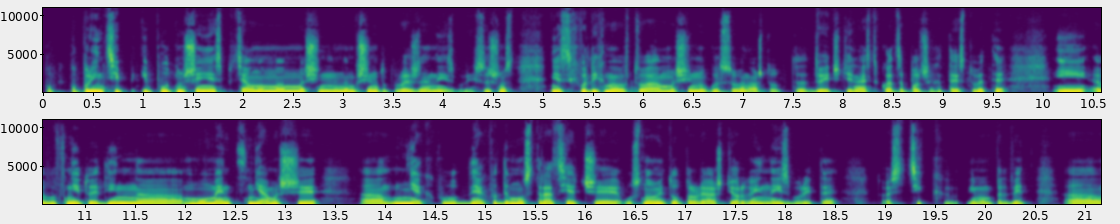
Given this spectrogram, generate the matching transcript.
по, по принцип и по отношение специално на, машин, на машинното провеждане на избори. Всъщност, ние се хвърлихме в това машинно гласуване още от 2014, когато започнаха тестовете и в нито един момент нямаше някакво, някаква демонстрация, че основните управляващи органи на изборите, т.е. ЦИК, имам предвид, а,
